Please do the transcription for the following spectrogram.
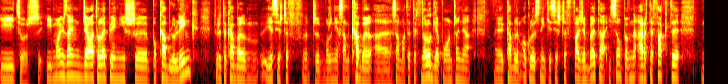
I cóż, i moim zdaniem działa to lepiej niż e, po kablu Link, który to kabel jest jeszcze, w, czy może nie sam kabel, ale sama ta technologia połączenia e, kablem Oculus Link jest jeszcze w fazie beta i są pewne artefakty e,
